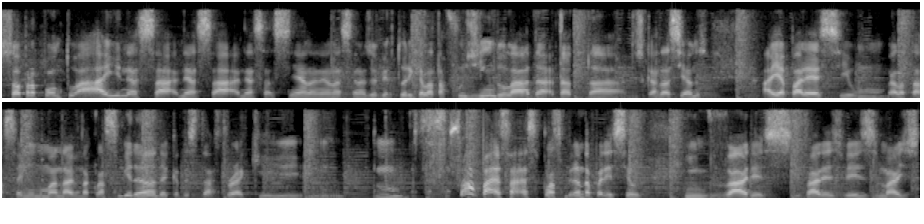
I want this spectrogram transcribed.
Só para pontuar aí nessa, nessa, nessa cena, né, na cena de abertura que ela tá fugindo lá da, da- da- dos Cardassianos, aí aparece um, ela tá saindo numa nave na classe Miranda, que é do Star Trek. hum, só essa, essa classe Miranda apareceu em várias, várias vezes, mas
